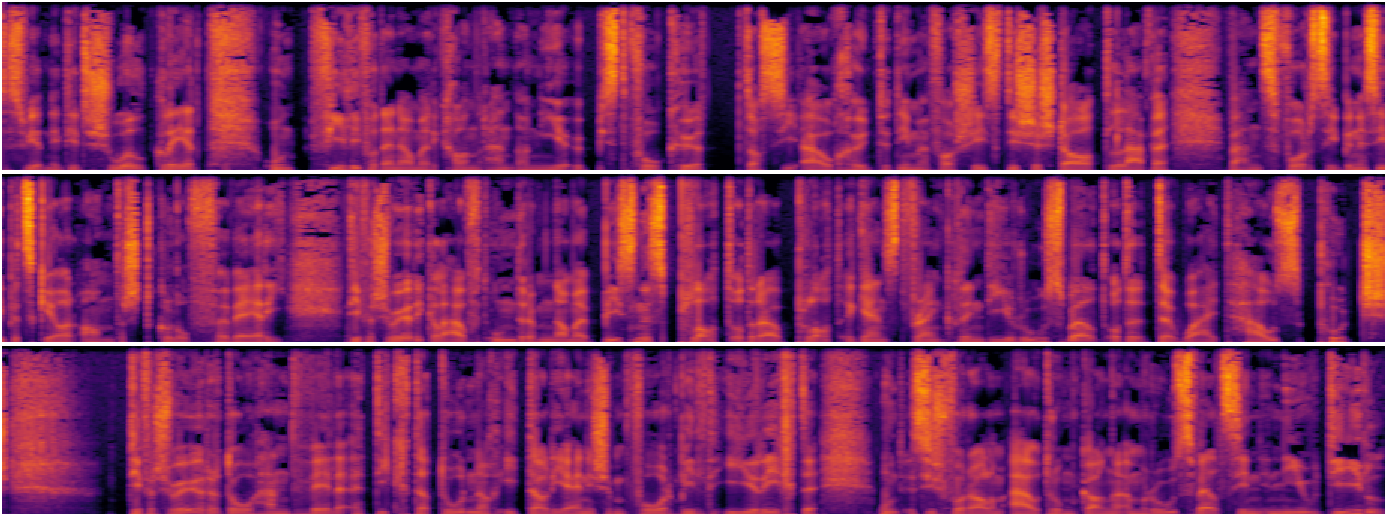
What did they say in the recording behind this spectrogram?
Es wird nicht in der Schule gelehrt. Und viele von den Amerikanern haben noch nie etwas davon gehört dass sie auch könnten in einem faschistischen Staat leben, wenn es vor 77 Jahren anders gelaufen wäre. Die Verschwörung läuft unter dem Namen Business Plot oder auch Plot Against Franklin D. Roosevelt oder The White House Putsch. Die Verschwörer hier haben eine Diktatur nach italienischem Vorbild einrichten. Und es ist vor allem auch darum gegangen, am Roosevelt seinen New Deal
